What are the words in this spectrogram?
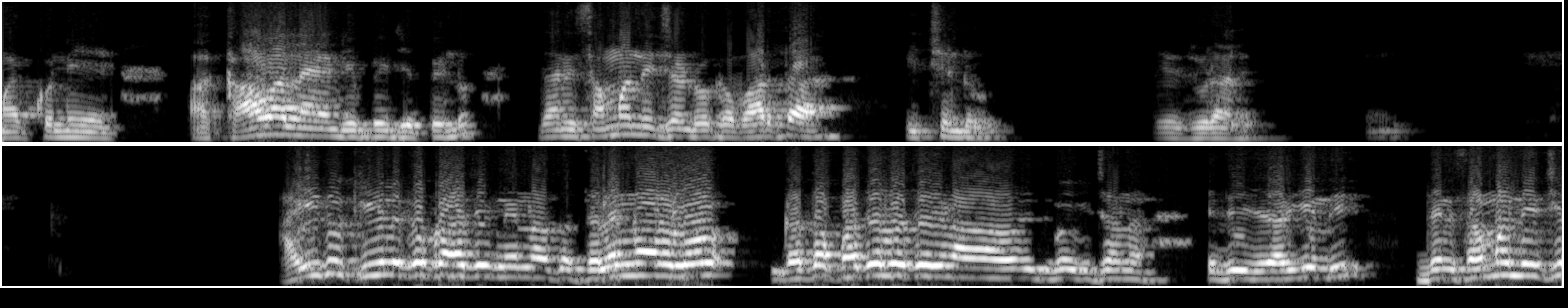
మాకు కొన్ని కావాలని అని చెప్పి చెప్పిండు. దానికి సంబంధించిన ఒక వార్త ఇచ్చిండు. ఇది చూడాలి. ఐదు కీలక ప్రాజెక్ట్ నిన్న తెలంగాణలో గత పదేలో జరిగిన ఇది విచారణ ఇది జరిగింది. దీనికి సంబంధించి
